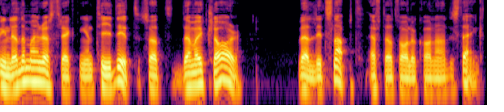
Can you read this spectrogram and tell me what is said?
inledde man rösträkningen tidigt så att den var ju klar väldigt snabbt efter att vallokalerna hade stängt.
